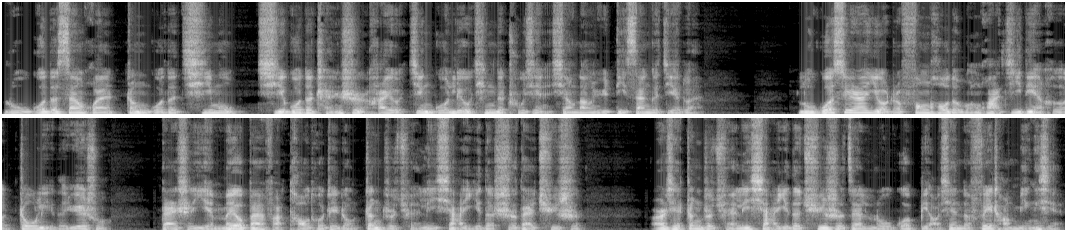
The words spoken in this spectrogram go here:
鲁国的三桓、郑国的七穆、齐国的陈氏，还有晋国六卿的出现，相当于第三个阶段。鲁国虽然有着丰厚的文化积淀和周礼的约束。但是也没有办法逃脱这种政治权力下移的时代趋势，而且政治权力下移的趋势在鲁国表现得非常明显。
